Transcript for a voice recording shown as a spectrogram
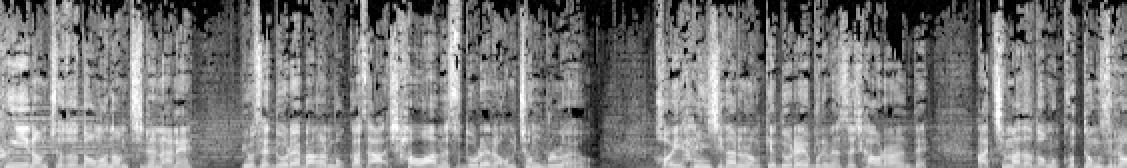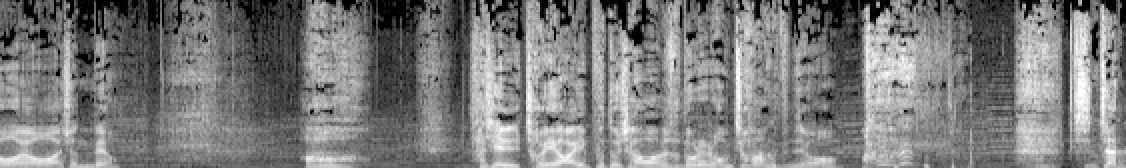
흥이 넘쳐도 너무 넘치는 아내. 요새 노래방을 못 가서 샤워하면서 노래를 엄청 불러요. 거의 한 시간을 넘게 노래 부르면서 샤워를 하는데 아침마다 너무 고통스러워요 하셨는데요. 아, 사실 저희 와이프도 샤워하면서 노래를 엄청 하거든요. 진짜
